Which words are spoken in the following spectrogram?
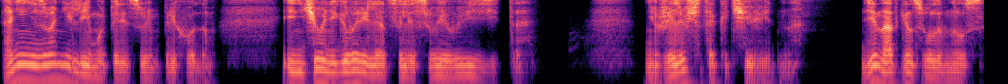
Они не звонили ему перед своим приходом и ничего не говорили о цели своего визита. Неужели все так очевидно? Дин Аткинс улыбнулся.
